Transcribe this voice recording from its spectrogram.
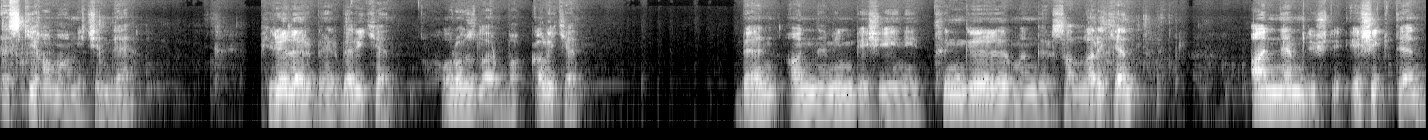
eski hamam içinde, pireler berber iken, horozlar bakkal iken, ben annemin beşiğini tıngır mıngır sallarken, annem düştü eşikten,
